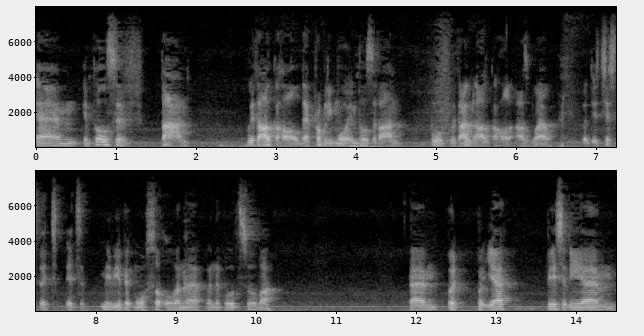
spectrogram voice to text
um, impulsive than with alcohol, they're probably more impulsive than both without alcohol as well. But it's just that it's maybe a bit more subtle when they're when they're both sober. Um, but but yeah, basically um,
